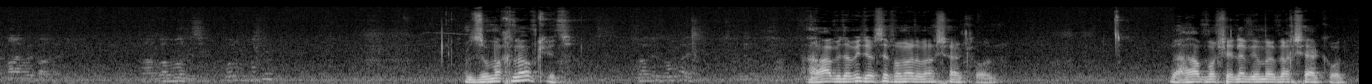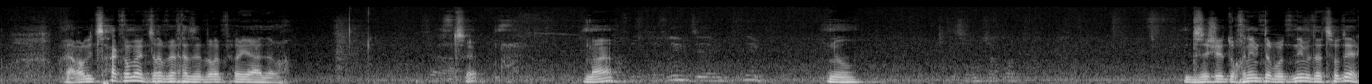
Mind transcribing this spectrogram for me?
על מה הוא מברך? הרב אמר זה שכל מברכים. זו מחלוקת. הרב דוד יוסף אומר לברך שהכל. והרב משה לוי אומר לברך שהכל. והרב יצחק אומר צריך לברך על זה בורא פרי האדמה. זה- מה? זה. נו. זה. זה שטוחנים את הבוטנים אתה צודק.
